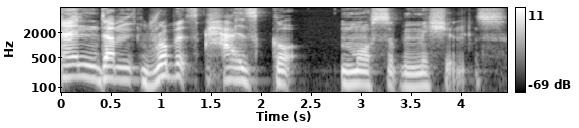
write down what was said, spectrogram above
and um, Roberts has got more submissions.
